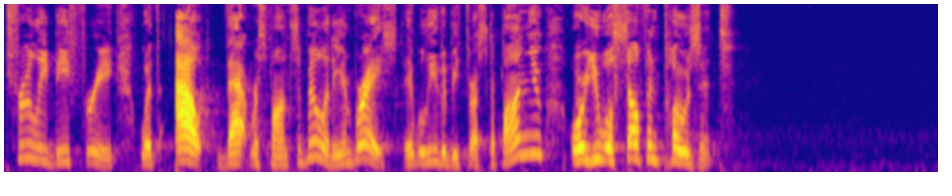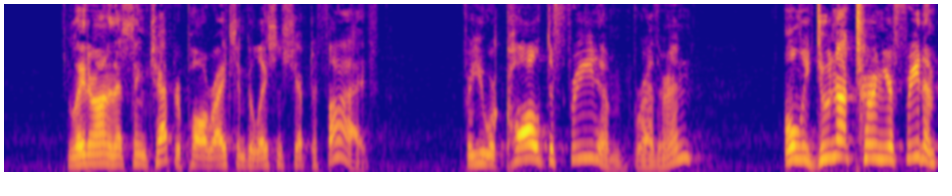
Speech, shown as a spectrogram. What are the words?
truly be free without that responsibility embraced. It will either be thrust upon you or you will self impose it. Later on in that same chapter, Paul writes in Galatians chapter 5 For you were called to freedom, brethren. Only do not turn your freedom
